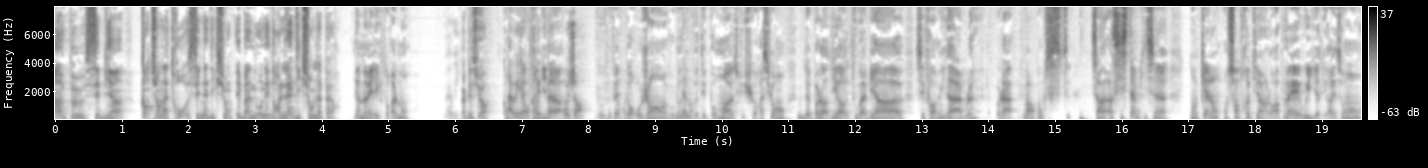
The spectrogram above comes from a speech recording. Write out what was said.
Un peu, c'est bien. Quand il y en a trop, c'est une addiction. Et eh ben nous, on est dans l'addiction de la peur. Mais même électoralement. Bah oui. Bah bien sûr. ah oui, on fait peur aux gens. Vous faites peur aux gens, vous leur votez pour moi parce que je suis rassurant. Vous n'allez pas leur dire tout va bien, euh, c'est formidable. voilà. Donc c'est un système qui dans lequel on, s'entretient. Alors après, oui, il y a des raisons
